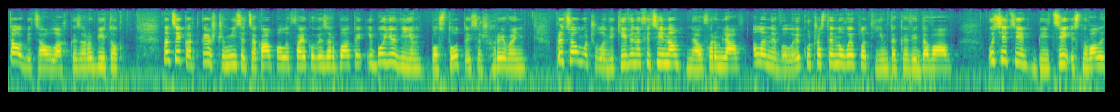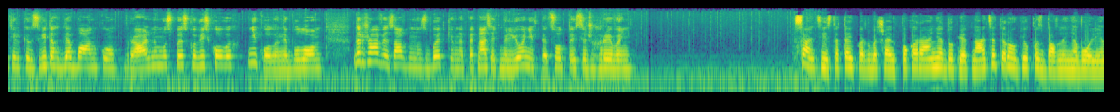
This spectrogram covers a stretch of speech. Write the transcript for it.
та обіцяв легкий заробіток. На ці картки щомісяця капали фейкові зарплати і бойові по 100 тисяч гривень. При цьому чоловіків він офіційно не оформляв, але невелику частину виплат їм таки віддавав. Усі ці бійці існували тільки в звітах для банку. В реальному списку військових ніколи не було. Державі завдано збитків на 15 мільйонів 500 тисяч гривень. Санкції статей передбачають покарання до 15 років позбавлення волі.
